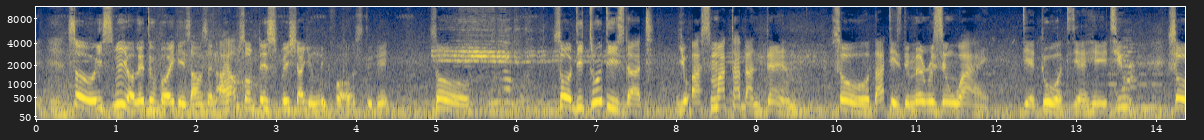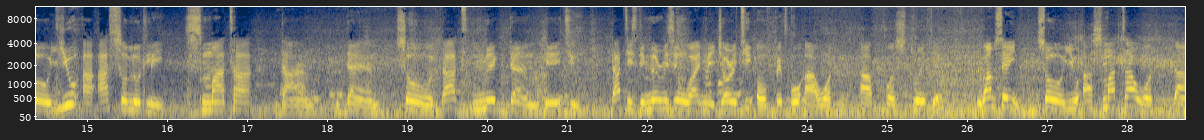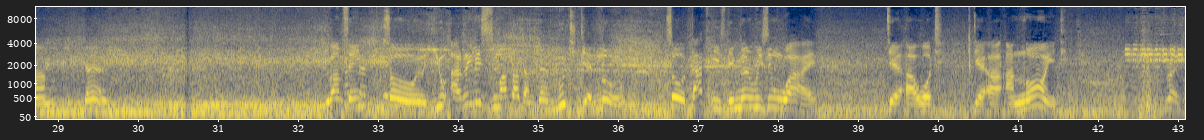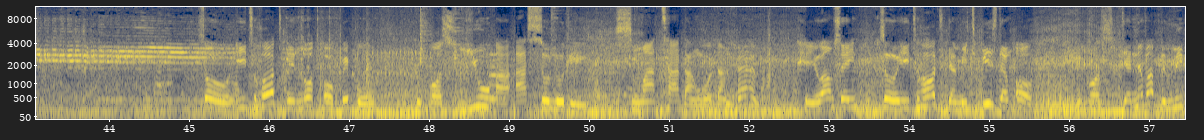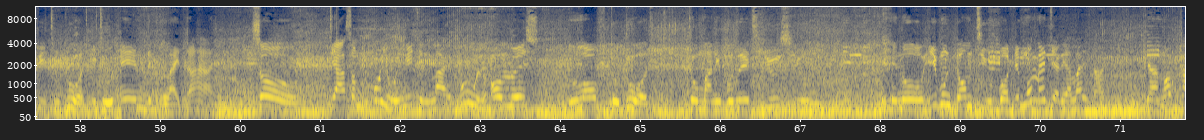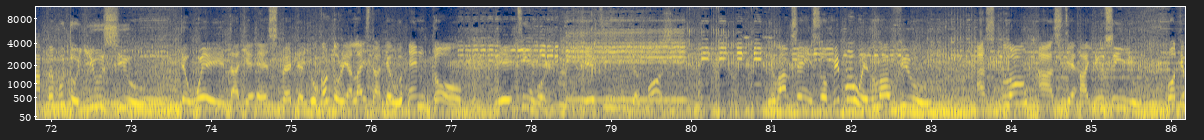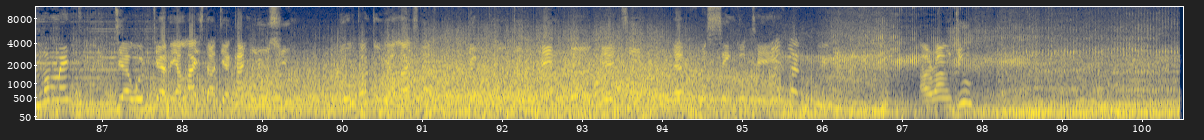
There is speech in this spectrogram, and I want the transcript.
So it's me, your little boy K Samson. I have something special, unique for us today. So, so the truth is that you are smarter than them. So that is the main reason why they do what they hate you. So you are absolutely smarter than them. So that make them hate you. That is the main reason why majority of people are what are frustrated. You know what I'm saying? So you are smarter what than them. You know what I'm saying? So you are really smarter than them, which they know. So that is the main reason why they are what they are annoyed. Right. So it hurt a lot of people because you are absolutely smarter than what than them. You know what I'm saying? So it hurt them, it pissed them off because they never believe it will do what it will end like that. So there are some people you will meet in life who will always love to do what to manipulate, use you, you know, even dump you. But the moment they realize that are not capable to use you the way that they expected, you're going to realize that they will end up hating what hating you the most. You know what I'm saying? So people will love you as long as they are using you. But the moment they will they realize that they can't use you, you're going to realize that they will, they will end up hating every single thing around you.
